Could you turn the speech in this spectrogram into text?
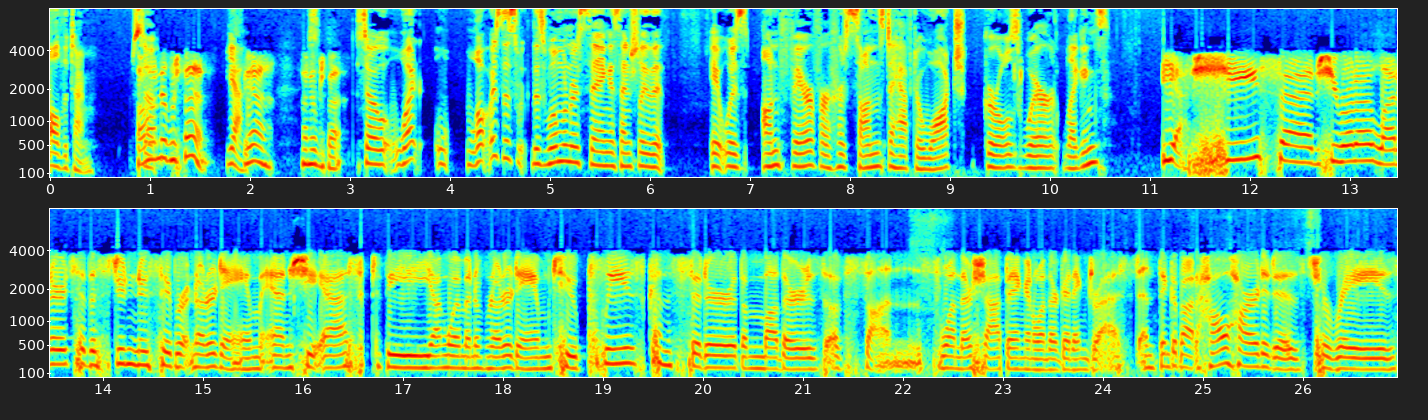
all the time. So, hundred percent. Yeah. yeah, hundred percent. so what what was this this woman was saying essentially that it was unfair for her sons to have to watch girls wear leggings? Yeah, she said she wrote a letter to the student newspaper at Notre Dame, and she asked the young women of Notre Dame to please consider the mothers of sons when they're shopping and when they're getting dressed, and think about how hard it is to raise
